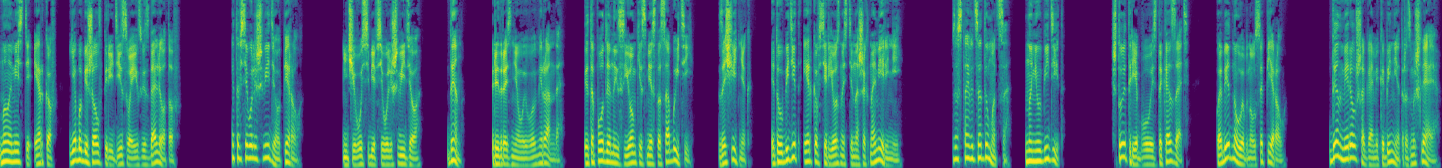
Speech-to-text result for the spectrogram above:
но на месте эрков я бы бежал впереди своих звездолетов. Это всего лишь видео, Перл. Ничего себе всего лишь видео. Дэн, предразнил его Миранда. Это подлинные съемки с места событий. Защитник, это убедит эрков в серьезности наших намерений. Заставит задуматься, но не убедит. Что и требовалось доказать. Победно улыбнулся Перл. Дэн мерил шагами кабинет, размышляя.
